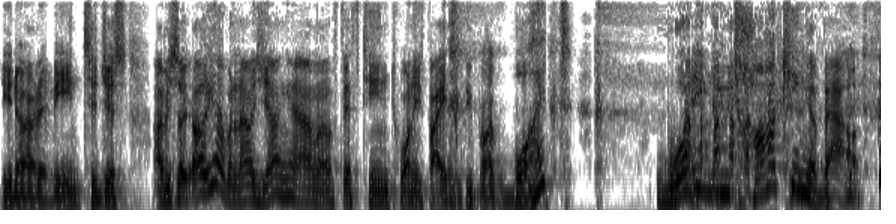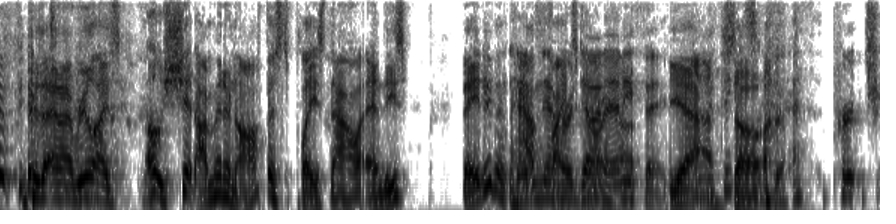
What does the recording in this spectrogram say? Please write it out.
You know what I mean? To just, I was like, oh, yeah, when I was young, yeah, I don't know, 15, 20 fights. And people are like, what? What are you talking about? Because, and I realized, oh, shit, I'm in an office place now. And these, they didn't They've have never done growing up. anything. And Yeah. I think so, it's- I th- per, tr-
